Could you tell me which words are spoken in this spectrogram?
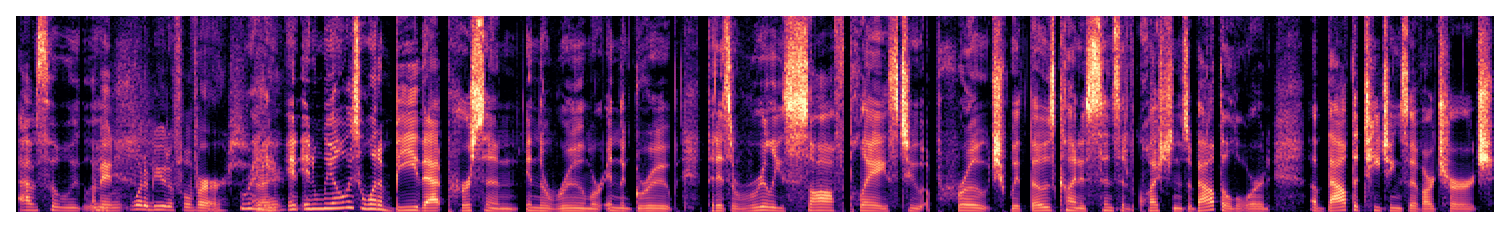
Absolutely. I mean, what a beautiful verse. Right. Right. And, and we always want to be that person in the room or in the group that is a really soft place to approach with those kind of sensitive questions about the Lord, about the teachings of our church.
